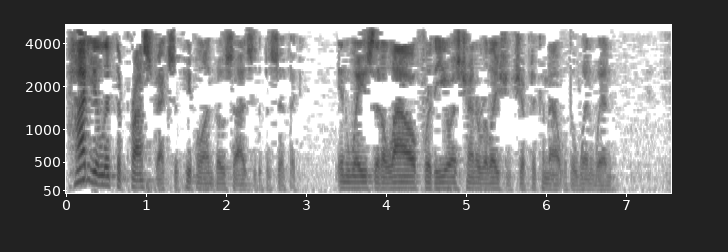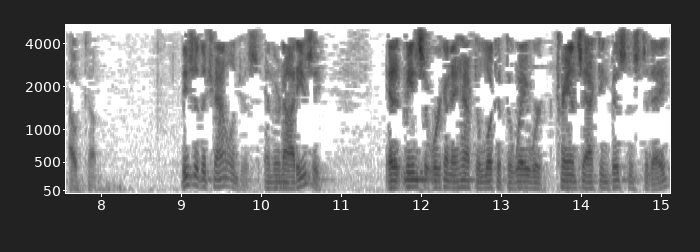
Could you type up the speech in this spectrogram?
How do you lift the prospects of people on both sides of the Pacific in ways that allow for the U.S. China relationship to come out with a win win outcome? These are the challenges, and they're not easy. And it means that we're going to have to look at the way we're transacting business today,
